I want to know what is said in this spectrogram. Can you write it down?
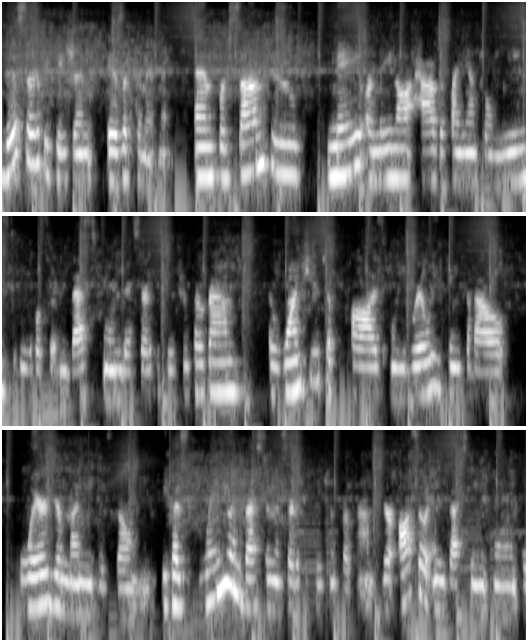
This certification is a commitment. And for some who may or may not have the financial means to be able to invest in this certification program, I want you to pause and really think about where your money is going. Because when you invest in the certification program, you're also investing in a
